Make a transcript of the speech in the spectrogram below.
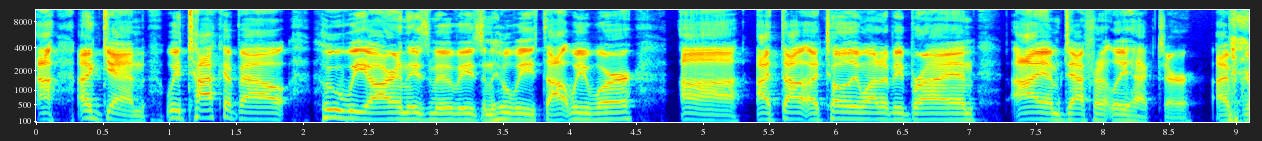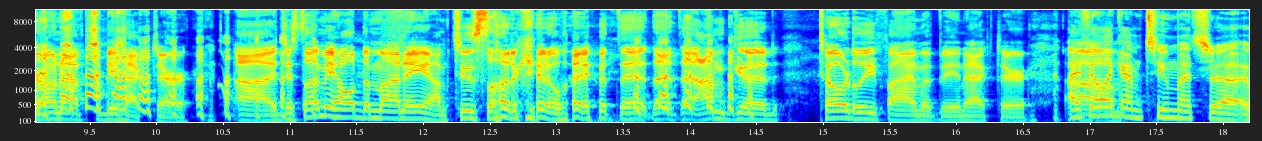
Uh, again, we talk about who we are in these movies and who we thought we were. Uh, I thought I totally want to be Brian. I am definitely Hector. I've grown up to be Hector. Uh, just let me hold the money. I'm too slow to get away with it. That, that- I'm good. Totally fine with being Hector. I feel like Um, I'm too much. Uh,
